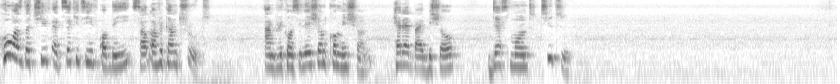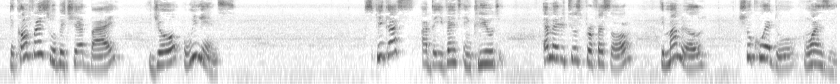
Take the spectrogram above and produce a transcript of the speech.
who was the chief executive of the South African Truth and Reconciliation Commission, headed by Bishop Desmond Tutu. The conference will be chaired by Joe Williams. Speakers at the event include Emeritus Professor Emmanuel Chukwedo Nwanze,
